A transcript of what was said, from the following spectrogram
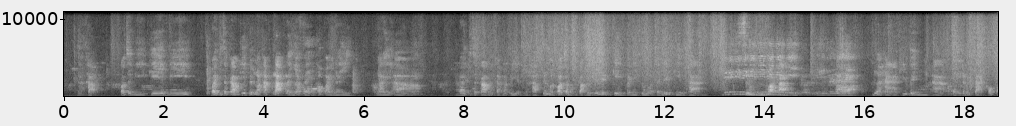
ำนะครับ ก็จะมีเกมมีใบกิจกรรมที่เป็นรหัสลับอะไรเงี้ยแฝงเข้าไปในในอ่าใบกิจกรรมให้กับนักเรียนนะครับ ซึ่งมันก็จะเหมือนกับเด็กได้เล่นเกมไปในตัวแต่เล่นเกมทาง นี่นี่นี่สื่อนี่ว่าผ่านนี่โอเคเลยอ่าเนื้อหาที่เป็นอ่าของคณิตศาสตร์เข้าไป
